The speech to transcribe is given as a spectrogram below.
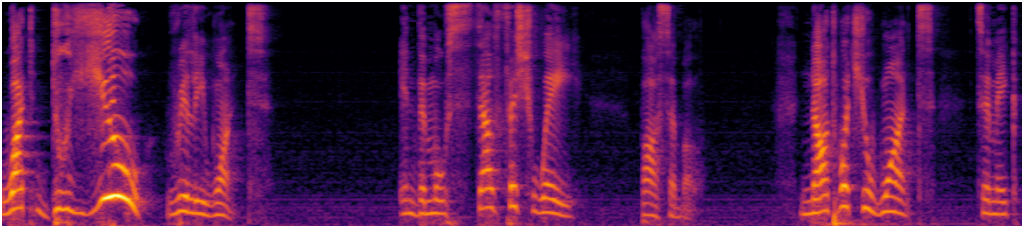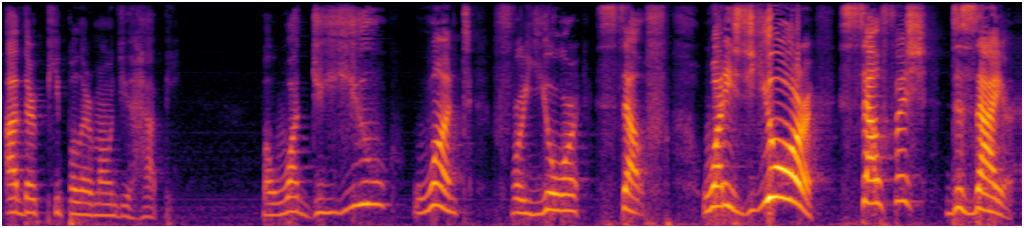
What do you really want? In the most selfish way possible. Not what you want to make other people around you happy, but what do you want for yourself? What is your selfish desire?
